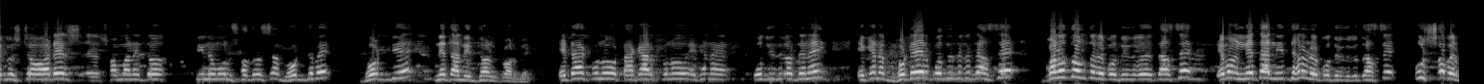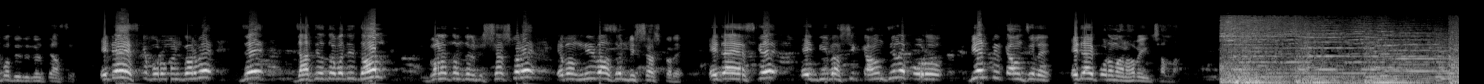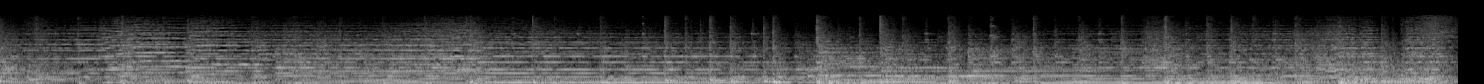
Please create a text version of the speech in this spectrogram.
একুশটা ওয়ার্ডের সম্মানিত তৃণমূল সদস্যরা ভোট দেবে, ভোট দিয়ে নেতা নির্ধারণ করবে। এটা কোনো টাকার কোনো এখানে প্রতিযোগিতা নেই। এখানে ভোটের প্রতিযোগিতা আছে গণতন্ত্রের প্রতিযোগিতা আছে এবং নেতা নির্ধারণের প্রতিযোগিতা আছে, উৎসবের প্রতিযোগিতা আছে। এটাই আজকে প্রমাণ করবে যে জাতীয়তাবাদী দল গণতন্ত্রে বিশ্বাস করে এবং নির্বাচন বিশ্বাস করে। এটাই আজকে এই দ্বিবার্ষিক কাউন্সিলে পৌর বিএনপির কাউন্সিলে এটাই প্রমাণ হবে ইনশাল্লাহ।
